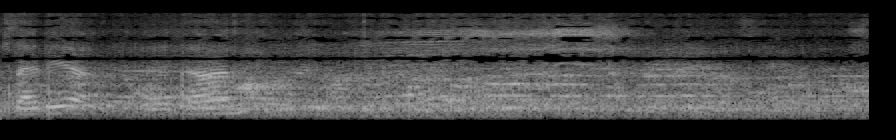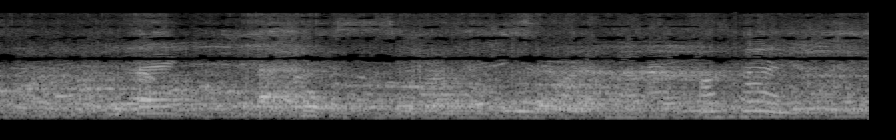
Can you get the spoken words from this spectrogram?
Is that it? They're done? You think? はい。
